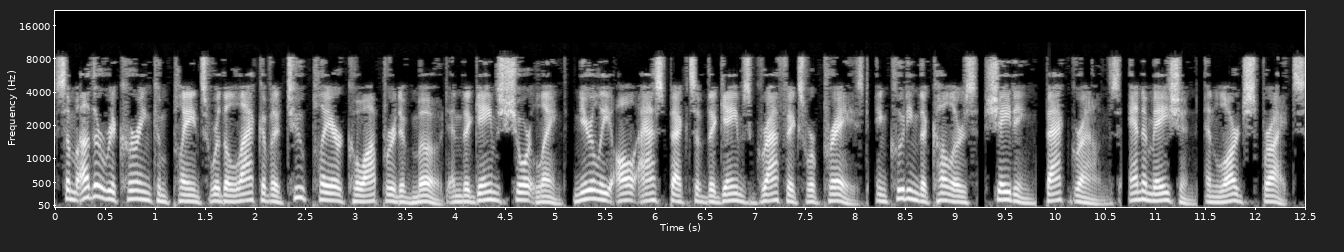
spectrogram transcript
Some other recurring complaints were the lack of a two-player cooperative mode and the game's short length. Nearly all aspects of the game's graphics were praised, including the colors, shading, backgrounds, animation, and large sprites.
